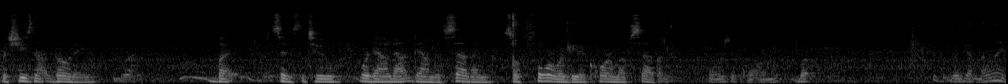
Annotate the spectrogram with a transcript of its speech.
But she's not voting. But since the two, we're down, down, down to seven, so four would be a quorum of seven. Four is a quorum, but we've got nine.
